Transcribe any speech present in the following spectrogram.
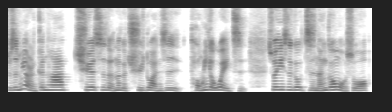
就是没有人跟他缺失的那个区段是同一个位置，所以医师跟只能跟我说。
